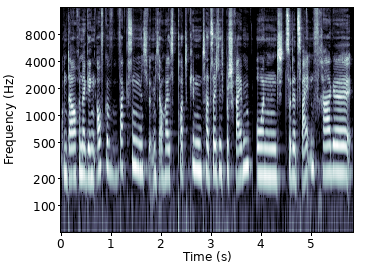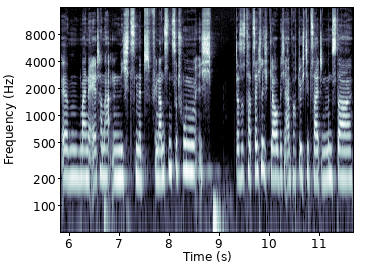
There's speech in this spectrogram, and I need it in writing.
und da auch in der Gegend aufgewachsen. Ich würde mich auch als Pottkind tatsächlich beschreiben. Und zu der zweiten Frage, äh, meine Eltern hatten nichts mit Finanzen zu tun. Ich das ist tatsächlich, glaube ich, einfach durch die Zeit in Münster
